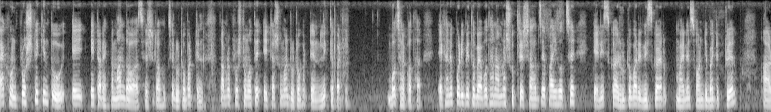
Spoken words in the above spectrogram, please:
এখন প্রশ্নে কিন্তু এই এটার একটা মান দেওয়া আছে, সেটা হচ্ছে রুট ওভার টেন তো আমরা প্রশ্ন মতে এটা সমান রুট ওভার টেন লিখতে পারি। বোঝার কথা, এখানে পরিমিত ব্যবধান আমরা সূত্রের সাহায্যে পাই হচ্ছে n square root over n square minus one divided twelve আর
